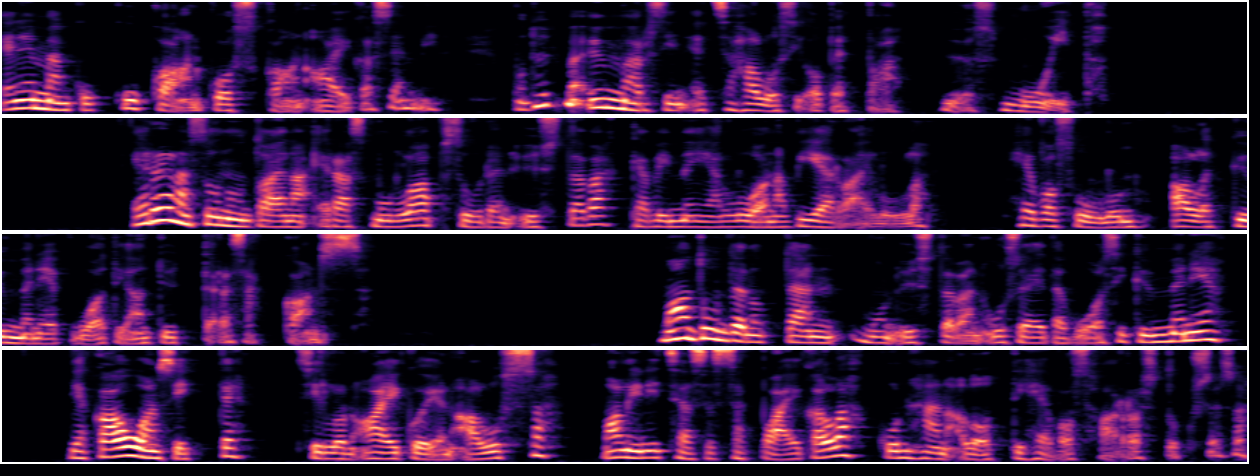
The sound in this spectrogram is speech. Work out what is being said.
enemmän kuin kukaan koskaan aikaisemmin. Mutta nyt mä ymmärsin, että se halusi opettaa myös muita. Eräänä sunnuntaina eräs mun lapsuuden ystävä kävi meidän luona vierailulla hevoshullun alle 10-vuotiaan tyttärensä kanssa. Mä oon tuntenut tämän mun ystävän useita vuosikymmeniä, ja kauan sitten, silloin aikojen alussa, mä olin itse asiassa paikalla, kun hän aloitti hevosharrastuksensa.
